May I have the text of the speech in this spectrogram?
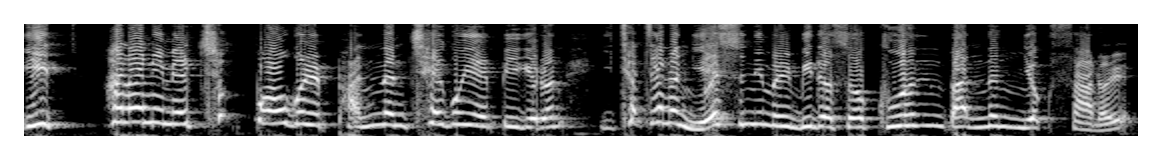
이 하나님의 축복을 받는 최고의 비결은 첫째는 예수님을 믿어서 구원받는 역사를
